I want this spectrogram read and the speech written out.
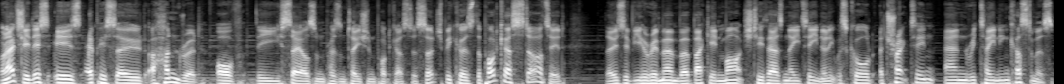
Well, actually, this is episode 100 of the Sales and Presentation Podcast as such, because the podcast started those of you remember back in March 2018, and it was called Attracting and Retaining Customers.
